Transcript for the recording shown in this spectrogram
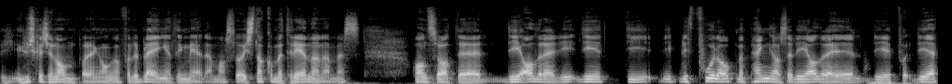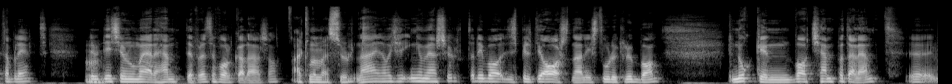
Jeg husker ikke navn på det engang, for det ble ingenting med dem. altså, Jeg snakka med treneren deres, han sa at de de allerede de, de, de blir fôra opp med penger, så de er allerede de, de er etablert. Det, det, er ikke noe mer å hente for disse folka der. sant? Det er ikke noe mer sult? Nei, det var ikke ingen mer sult. og De, var, de spilte i Arsenal, i store klubbene. Noen var kjempetalent. Eh,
